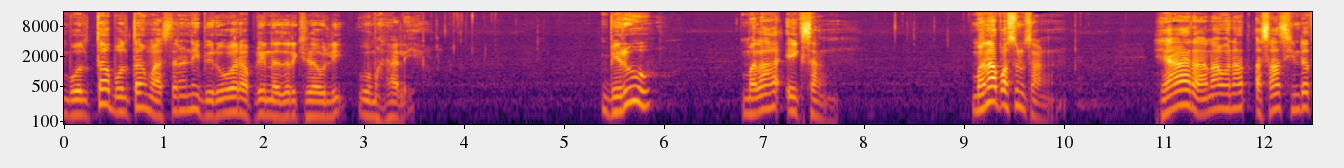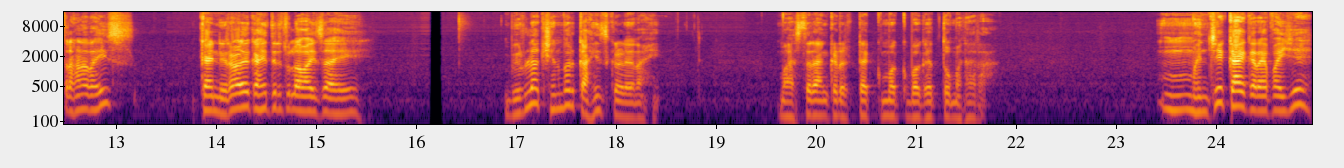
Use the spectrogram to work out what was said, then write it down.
बोलता बोलता मास्तरांनी बिरूवर आपली नजर खिळवली व म्हणाले बिरू मला एक सांग. मनापासून सांग. ह्या रानावनात असाच हिंडत राहणार आहेस? काय निराळं काहीतरी तुला व्हायचं आहे? बिरूला क्षणभर काहीच कळलं नाही. मास्तरांकडं टकमक बघत तो म्हणाला म्हणजे काय करायला पाहिजे?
